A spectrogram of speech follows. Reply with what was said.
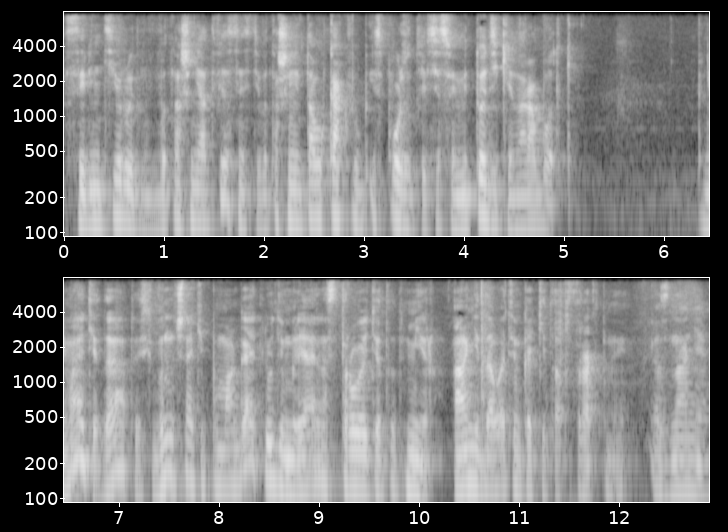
сориентирует в отношении ответственности, в отношении того, как вы используете все свои методики и наработки. Понимаете, да? То есть вы начинаете помогать людям реально строить этот мир, а не давать им какие-то абстрактные знания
